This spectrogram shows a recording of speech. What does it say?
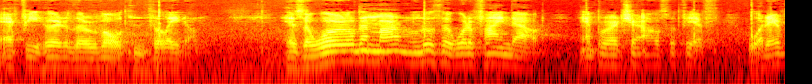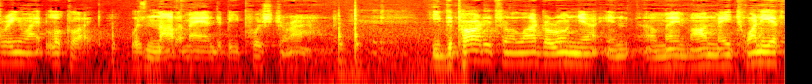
after he heard of the revolt in Toledo. As the world and Martin Luther were to find out, Emperor Charles V, whatever he might look like, was not a man to be pushed around. He departed from La Coruña in, uh, on May 20th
